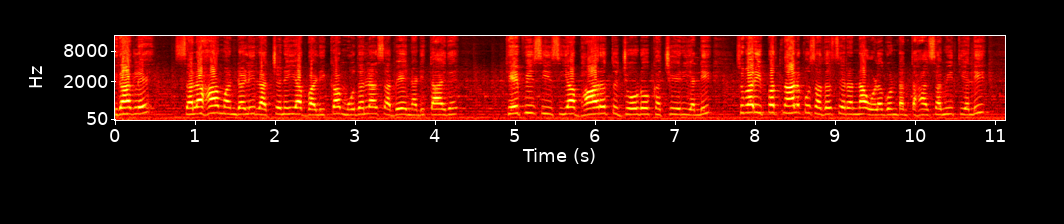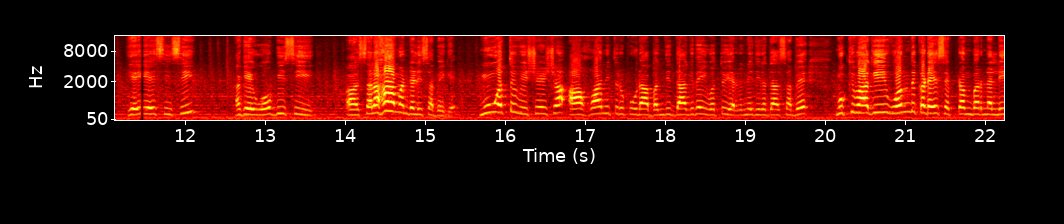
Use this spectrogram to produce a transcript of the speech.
ಈಗಾಗಲೇ ಸಲಹಾ ಮಂಡಳಿ ರಚನೆಯ ಬಳಿಕ ಮೊದಲ ಸಭೆ ನಡೀತಾ ಇದೆ. ಕೆಪಿಸಿಸಿಯ ಭಾರತ್ ಜೋಡೋ ಕಚೇರಿಯಲ್ಲಿ ಸುಮಾರು ಇಪ್ಪತ್ನಾಲ್ಕು ಸದಸ್ಯರನ್ನ ಒಳಗೊಂಡಂತಹ ಸಮಿತಿಯಲ್ಲಿ ಎಎಸಿಸಿ ಹಾಗೆ ಒಬಿಸಿ ಸಲಹಾ ಮಂಡಳಿ ಸಭೆಗೆ ಮೂವತ್ತು ವಿಶೇಷ ಆಹ್ವಾನಿತರು ಕೂಡ ಬಂದಿದ್ದಾಗಿದೆ. ಇವತ್ತು ಎರಡನೇ ದಿನದ ಸಭೆ. ಮುಖ್ಯವಾಗಿ ಒಂದು ಕಡೆ ಸೆಪ್ಟೆಂಬರ್ನಲ್ಲಿ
